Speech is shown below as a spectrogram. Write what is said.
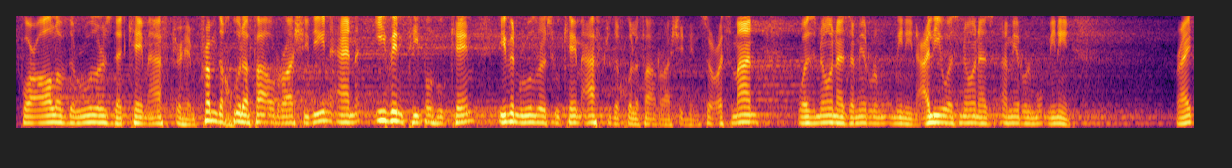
for all of the rulers that came after him, from the Khulafa al Rashidin and even people who came, even rulers who came after the Khulafa al Rashidin. So Uthman was known as Amir al Mu'mineen, Ali was known as Amir al Mu'mineen, right?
